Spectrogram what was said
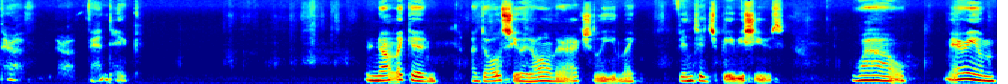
they're, they're authentic. They're not like a, a doll shoe at all. They're actually like vintage baby shoes. Wow. Miriam.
